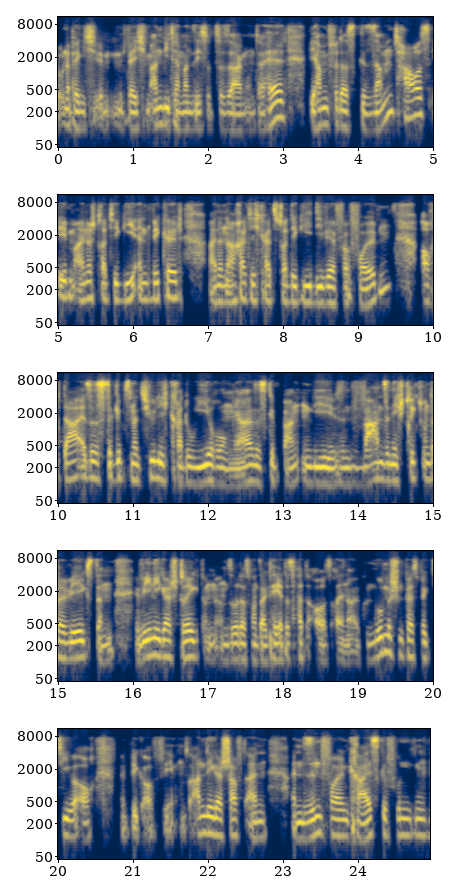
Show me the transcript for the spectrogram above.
oder unabhängig äh, mit welchem Anbieter man sich sozusagen unterhält. Wir haben für das Gesamthaus eben eine Strategie entwickelt, eine Nachhaltigkeitsstrategie, die wir verfolgen. Auch da ist es, da gibt es natürlich Graduierungen. Ja, also es gibt Banken, die sind wahnsinnig strikt unterwegs, dann weniger strikt und, und so, dass man sagt, hey, das hat aus einer ökonomischen Perspektive auch mit Blick auf die, unsere Anlegerschaft einen, einen sinnvollen Kreis gefunden.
